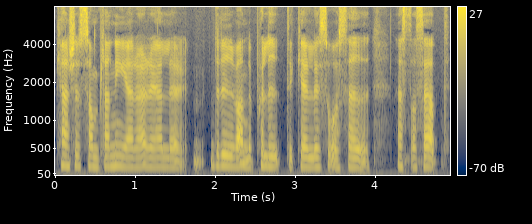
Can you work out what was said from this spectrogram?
kanske som planerare eller drivande politiker eller så säger, nästan säga att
